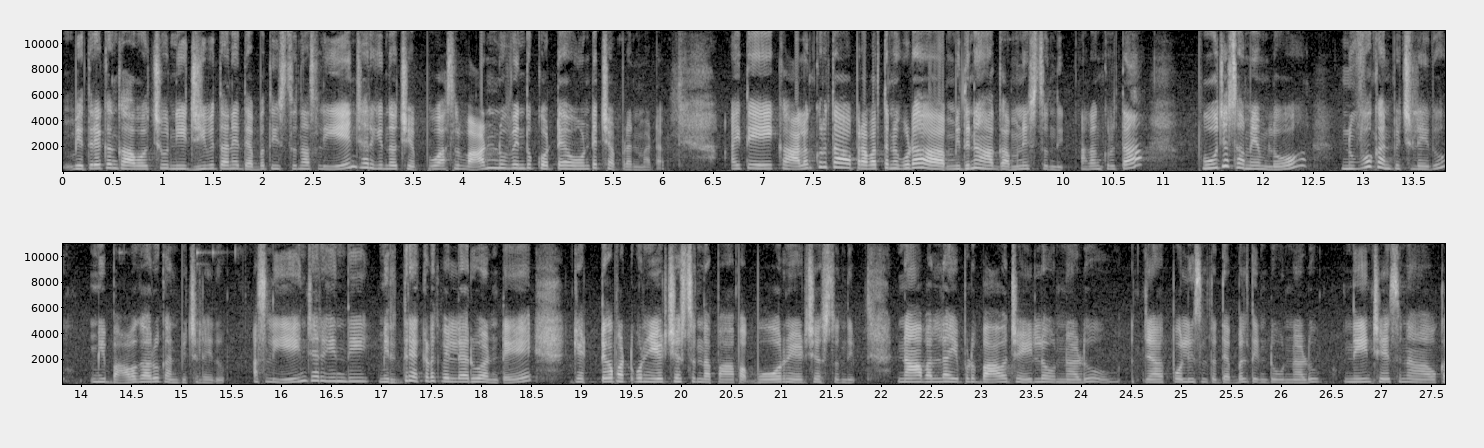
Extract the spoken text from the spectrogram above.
వ్యతిరేకం కావచ్చు నీ జీవితాన్ని దెబ్బతీస్తుంది అసలు ఏం జరిగిందో చెప్పు అసలు వాడిని నువ్వెందుకు కొట్టావు అంటే చెప్పడనమాట అయితే ఇక అలంకృత ప్రవర్తన కూడా మిథున గమనిస్తుంది. అలంకృత పూజ సమయంలో నువ్వు కనిపించలేదు మీ బావగారు కనిపించలేదు. అసలు ఏం జరిగింది? మీరిద్దరు ఎక్కడికి వెళ్ళారు అంటే గట్టిగా పట్టుకొని ఏడ్చేస్తుంది ఆ పాప బోర్ని ఏడ్చేస్తుంది. నా వల్ల ఇప్పుడు బావ జైల్లో ఉన్నాడు పోలీసులతో దెబ్బలు తింటూ ఉన్నాడు. నేను చేసిన ఒక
